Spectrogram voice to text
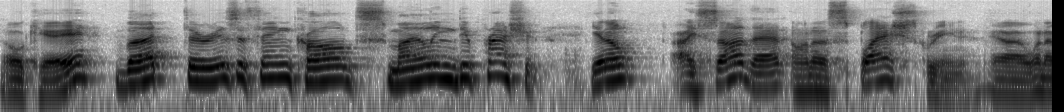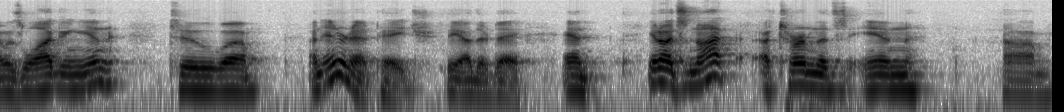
Okay. But there is a thing called smiling depression. You know, I saw that on a splash screen uh, when I was logging in to uh, an internet page the other day. And, you know, it's not a term that's in um,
